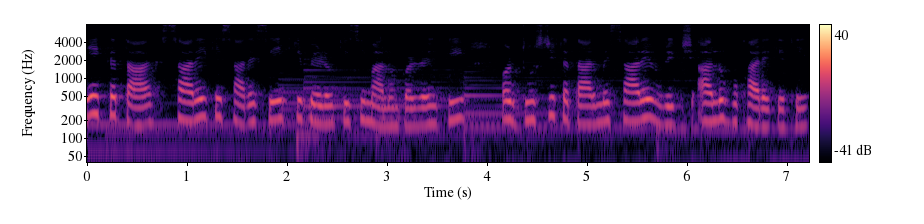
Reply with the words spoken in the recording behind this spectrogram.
एक कतार सारे के सारे सेब के पेड़ों की सी मालूम पड़ रही थी और दूसरी कतार में सारे वृक्ष आलू बुखारे के थे।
